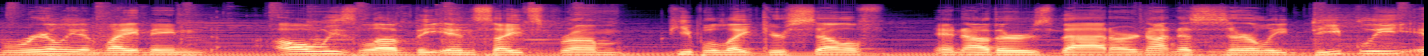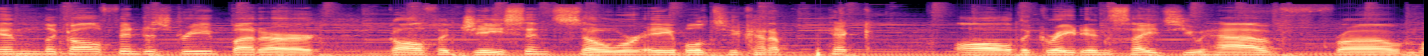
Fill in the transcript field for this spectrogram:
really enlightening. Always love the insights from people like yourself and others that are not necessarily deeply in the golf industry, but are golf adjacent. So we're able to kind of pick all the great insights you have from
